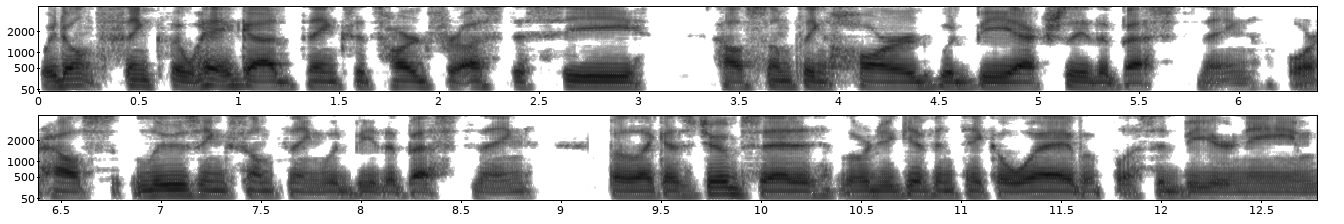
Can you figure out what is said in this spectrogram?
we don't think the way God thinks. It's hard for us to see how something hard would be actually the best thing or how losing something would be the best thing. But like as Job said, Lord, you give and take away, but blessed be your name.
